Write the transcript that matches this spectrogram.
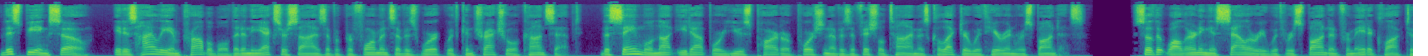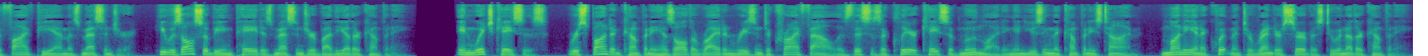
This being so, it is highly improbable that in the exercise of a performance of his work with contractual concept, the same will not eat up or use part or portion of his official time as collector with herein respondents. So that while earning his salary with respondent from 8 o'clock to 5 p.m. as messenger, he was also being paid as messenger by the other company. In which cases, respondent company has all the right and reason to cry foul as this is a clear case of moonlighting and using the company's time, money and equipment to render service to another company.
